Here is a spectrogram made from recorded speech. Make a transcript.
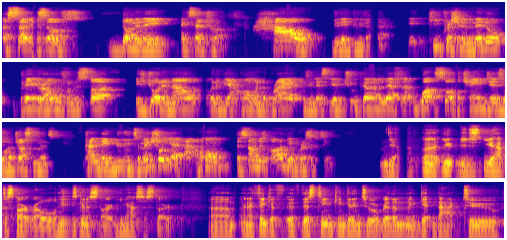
Assert yourselves, dominate, etc. How do they do that? Keep Christian in the middle, play Raul from the start. Is Jordan now going to be at home on the right because he lets the true player on the left? Like, what sort of changes or adjustments can they do to make sure, yeah, at home the Sounders are the aggressive team? Yeah, uh, you you just you have to start Raul. He's going to start. He has to start. Um, and I think if, if this team can get into a rhythm and get back to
